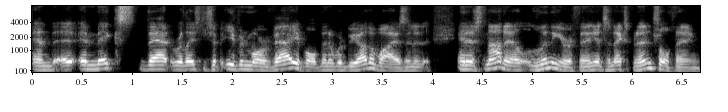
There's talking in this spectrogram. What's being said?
and it makes that relationship even more valuable than it would be otherwise and it and it's not a linear thing it's an exponential thing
